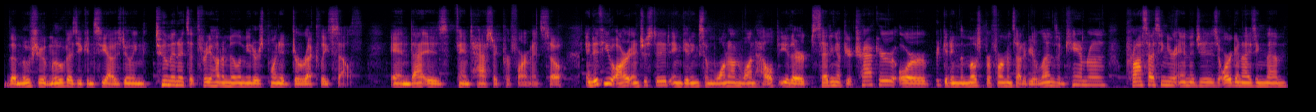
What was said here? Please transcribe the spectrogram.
the move shoot move. As you can see, I was doing two minutes at 300 millimeters pointed directly south and that is fantastic performance. So, and if you are interested in getting some one-on-one help, either setting up your tracker or getting the most performance out of your lens and camera, processing your images, organizing them,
